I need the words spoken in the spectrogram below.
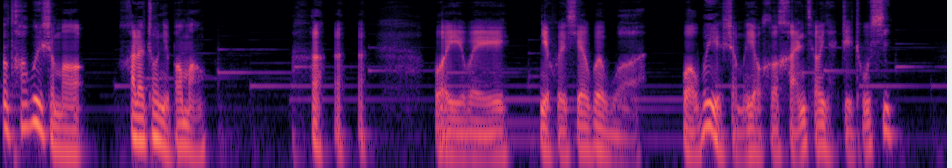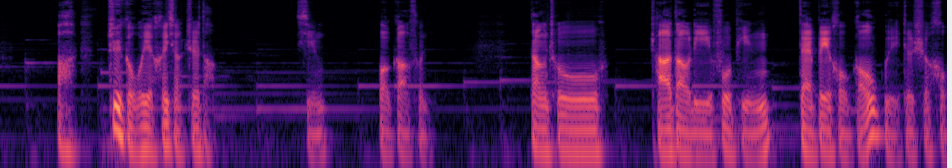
那他为什么还来找你帮忙？哈哈哈，我以为你会先问我，我为什么要和韩强演这出戏。啊，这个我也很想知道。行，我告诉你，当初查到李富平在背后搞鬼的时候。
